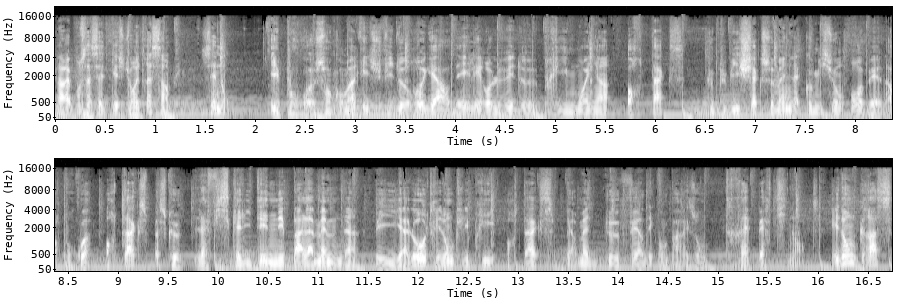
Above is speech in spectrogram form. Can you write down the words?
La réponse à cette question est très simple, c'est non. Et pour euh, s'en convaincre, il suffit de regarder les relevés de prix moyens hors taxe que publie chaque semaine la Commission européenne. Alors pourquoi hors taxe? Parce que la fiscalité n'est pas la même d'un pays à l'autre et donc les prix hors taxe permettent de faire des comparaisons très pertinentes. Et donc grâce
